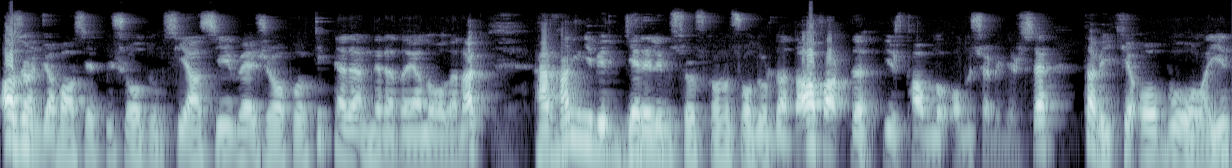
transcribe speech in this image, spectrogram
az önce bahsetmiş olduğum siyasi ve jeopolitik nedenlere dayalı olarak herhangi bir gerilim söz konusu olur da daha farklı bir tablo oluşabilirse tabii ki o bu olayın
